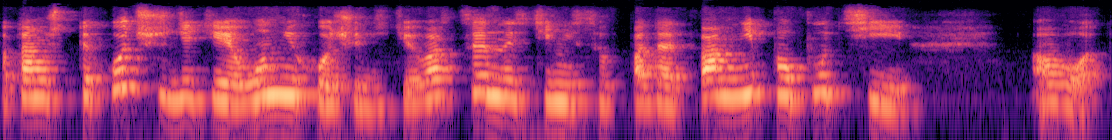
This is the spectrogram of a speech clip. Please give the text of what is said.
Потому что ты хочешь детей, а он не хочет детей. У вас ценности не совпадают, вам не по пути. Вот.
